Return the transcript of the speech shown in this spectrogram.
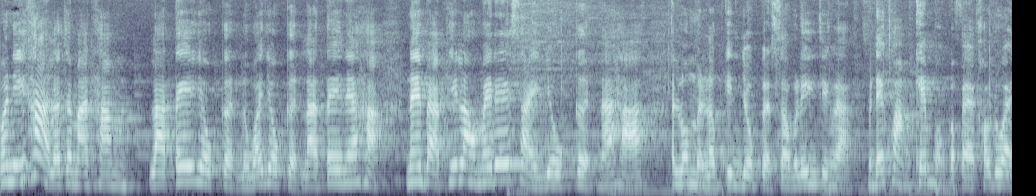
วันนี้ค่ะเราจะมาทำลาเต้โยเกิร์ตหรือว่าโยเกิร์ตลาเต้เนี่ยค่ะ ในแบบที่เราไม่ได้ใส่โยเกิร์ตนะคะอารมณ์เหมือนเรากินโยเกิร์ตสตรอเบอรี่จริงๆแหละมันได้ความเข้มของกาแฟเข้าด้วย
